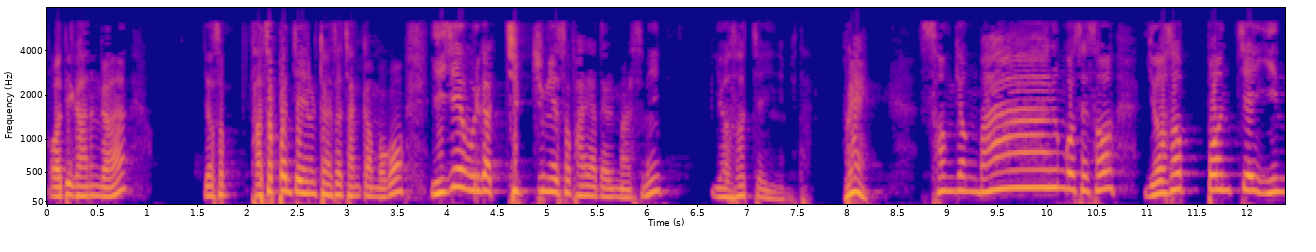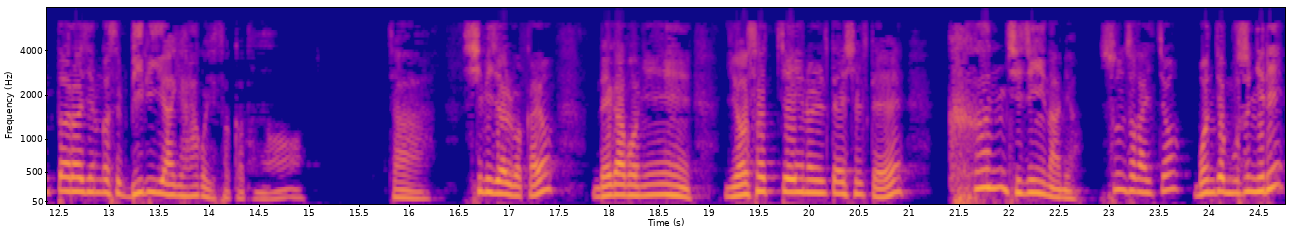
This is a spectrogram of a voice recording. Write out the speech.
어디 가는가? 여섯, 다섯 번째 인을 통해서 잠깐 보고, 이제 우리가 집중해서 봐야 될 말씀이 여섯째 인입니다. 왜? 성경 많은 곳에서 여섯 번째 인 떨어지는 것을 미리 이야기하고 있었거든요. 자, 12절 볼까요? 내가 보니 여섯째 인을 떼실 때 큰 지진이 나며 순서가 있죠? 먼저 무슨 일이?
